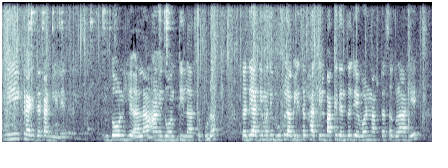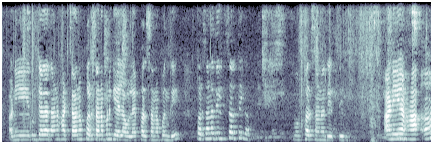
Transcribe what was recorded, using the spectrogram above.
मी क्रॅकजॅक आणलेले आहेत. दोन ह्याला आणि दोन तिला असं पुढं. कधी आधीमध्ये भूक लागली तर खातील. बाकी त्यांचं जेवण नाश्ता सगळं आहे. आणि तुमच्या दादानं हट्टानं फरसाना पण घ्यायला लावलाय. फरसाना पण दे. फरसाणा दिली चालते का? मग फरसाना देते. आणि हा हा.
